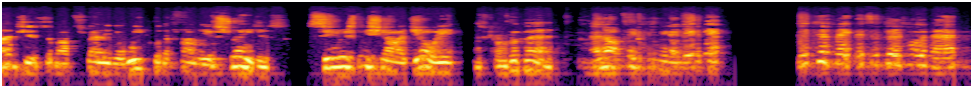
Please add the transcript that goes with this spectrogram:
Anxious about spending a week with a family of strangers, seriously shy Joey has come prepared. They're not taking anywhere. We could make this a good holiday.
